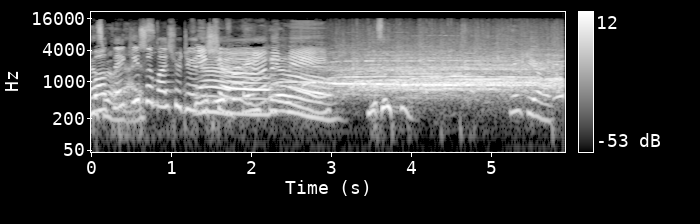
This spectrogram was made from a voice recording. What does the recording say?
well, really thank you so much for doing Thank the you for having me. Thank you.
